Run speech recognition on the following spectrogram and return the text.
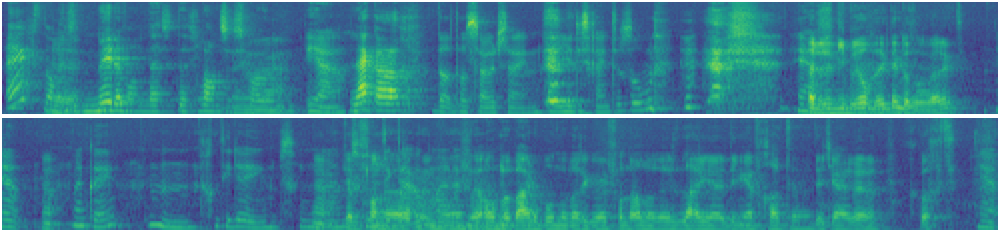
Echt? Dan is het midden van des, des lands is Ja. gewoon Ja, lekker. dat, dat zou het zijn. Hier die schijnt de zon. ja, Ja, dus die bril, ik denk dat het wel werkt. ja. Ja. oké. Hmm, goed idee. Misschien, Ja, eh, ik heb misschien van eh, mijn- al mijn waardebonnen wat ik weer van de allerlei dingen heb gehad eh, dit jaar eh, gekocht. Ja.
